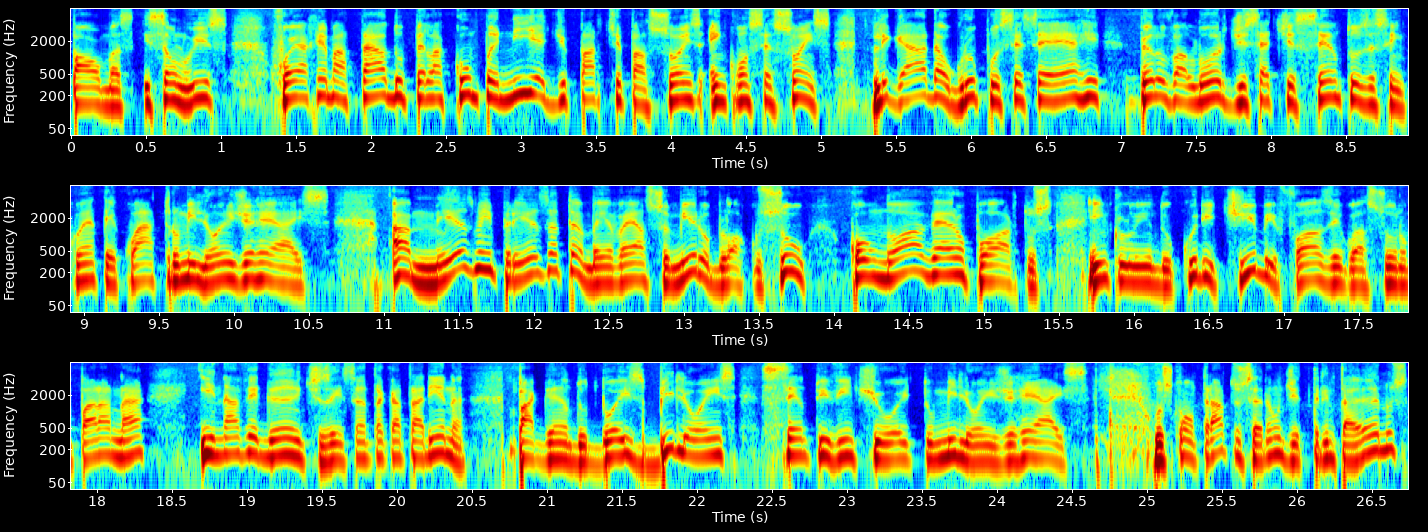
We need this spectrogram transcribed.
Palmas e São Luís, foi arrematado pela Companhia de Participações em Concessões, ligada ao grupo CCR pelo valor de 754 milhões de reais. A mesma empresa também vai assumir o Bloco Sul com nove aeroportos, incluindo Curitiba e Foz do Iguaçu no Paraná e Navegantes em Santa Catarina, pagando 2 bilhões 128 milhões de reais. Os contratos serão de 30 anos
